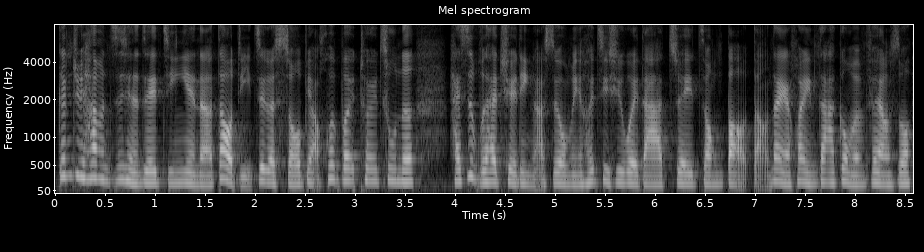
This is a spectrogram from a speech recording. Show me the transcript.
根据他们之前的这些经验呢，到底这个手表会不会推出呢？还是不太确定啊。所以我们也会继续为大家追踪报道。那也欢迎大家跟我们分享说，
